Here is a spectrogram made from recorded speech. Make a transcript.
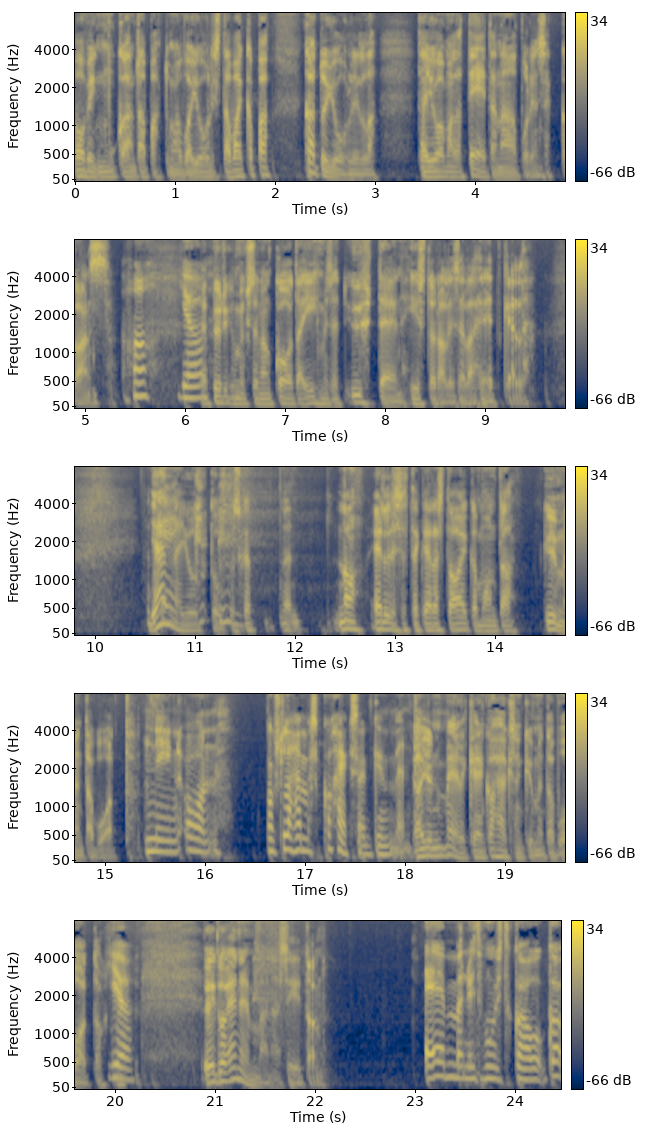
Hovin mukaan tapahtuma voi juhlistaa vaikkapa katujuhlilla tai juomalla teetä naapurinsa kanssa. Aha, joo. Ja pyrkimyksenä on koota ihmiset yhteen historiallisella hetkellä. Jännä juttu, koska no edellisestä kerrasta aika monta kymmentä vuotta. Niin on. Onko lähemmäs 80? Ja jo melkein 80 vuotta. Joo. Eikö enemmän siitä on? En mä nyt muista kau... ka-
